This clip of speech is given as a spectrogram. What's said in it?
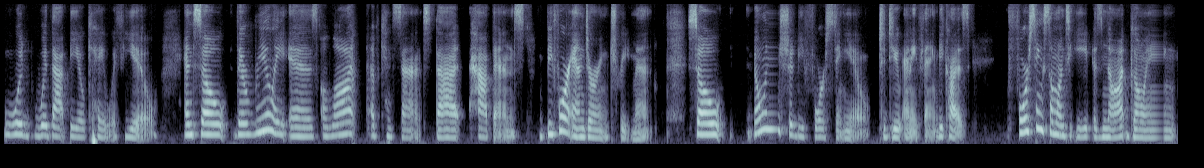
would would that be okay with you? And so there really is a lot of consent that happens before and during treatment. So no one should be forcing you to do anything because forcing someone to eat is not going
